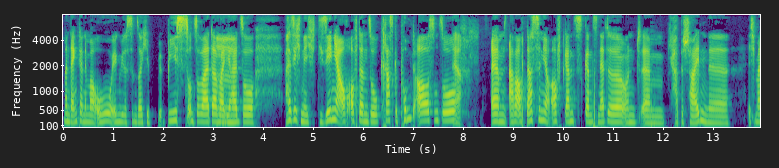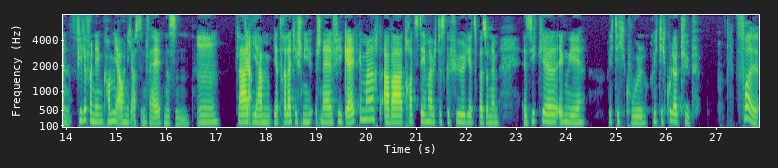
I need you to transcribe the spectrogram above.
man denkt dann immer, oh, irgendwie das sind solche Beasts und so weiter, mhm. weil die mhm. halt so, weiß ich nicht, die sehen ja auch oft dann so krass gepumpt aus und so. Ja. Ähm, aber auch das sind ja oft ganz, ganz nette und ähm, ja, bescheidene ich meine, viele von denen kommen ja auch nicht aus den Verhältnissen. Mm. Klar, ja. die haben jetzt relativ schnie, schnell viel Geld gemacht, aber trotzdem habe ich das Gefühl, jetzt bei so einem Ezekiel irgendwie richtig cool, richtig cooler Typ. Voll.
